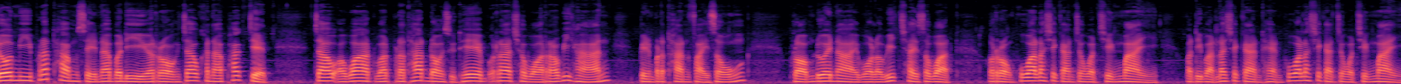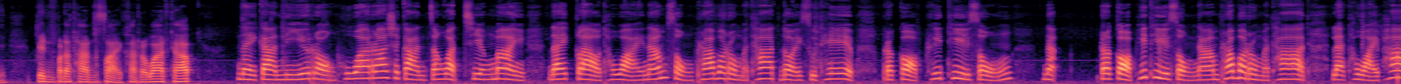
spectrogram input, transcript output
โดยมีพระธรรมเสนาบดีรองเจ้าคณะภาค 7 เจ้าอาวาสวัดพระธาตุดอยสุเทพ ราชวรวิหาร เป็นประธานฝ่ายสงฆ์ พร้อมด้วยนายวรวิชัยสวัสดิ์ รองผู้ว่าราชการจังหวัดเชียงใหม่ ปฏิบัติราชการแทนผู้ว่าราชการจังหวัดเชียงใหม่ เป็นประธานฝ่ายคารวาสครับในการนี้รองผู้ว่าราชการจังหวัดเชียงใหม่ ได้กล่าวถวายน้ำสงพระบรมธาตุดอยสุเทพ ประกอบพิธีสงฆ์ประกอบพิธีส่งน้ำพระบรมธาตุและถวายผ้า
